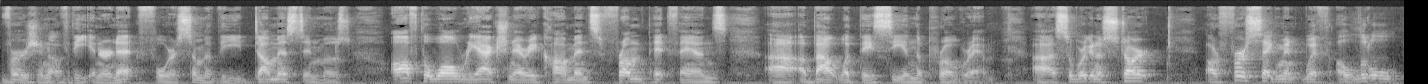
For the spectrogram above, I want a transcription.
version of the internet for some of the dumbest and most off the wall reactionary comments from Pitt fans uh, about what they see in the program. Uh, so we're going to start our first segment with a little.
